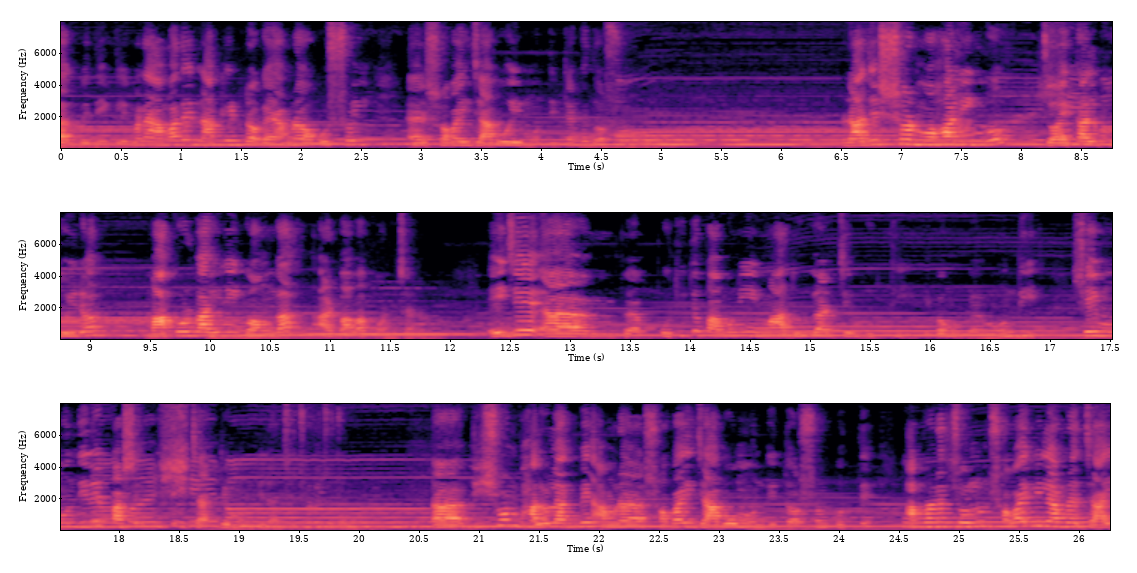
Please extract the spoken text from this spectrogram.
লাগবে দেখলে। মানে আমাদের নাকের ডগায় আমরা অবশ্যই সবাই যাব এই মন্দিরটাকে দর্শন করব রাজেশ্বর মহালিঙ্গ, জয়কাল ভৈরব, মাকড় বাহিনী গঙ্গা আর বাবা পঞ্চানন। এই যে পতিত পাবনী মা দুর্গার যে মূর্তি এবং মন্দির, সেই মন্দিরের পাশে চারটে মন্দির আছে। ছোট ছোট ভীষণ ভালো লাগবে। আমরা সবাই যাব মন্দির দর্শন করতে। আপনারা চলুন, সবাই মিলে আমরা যাই।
